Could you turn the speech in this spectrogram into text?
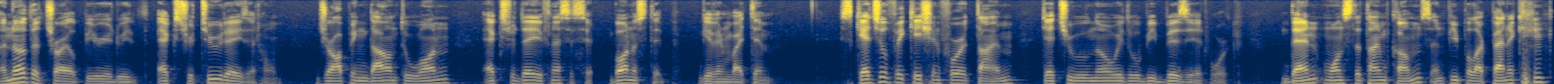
another trial period with extra two days at home, dropping down to one extra day if necessary. Bonus tip given by Tim. Schedule vacation for a time that you will know it will be busy at work. Then, once the time comes and people are panicking,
